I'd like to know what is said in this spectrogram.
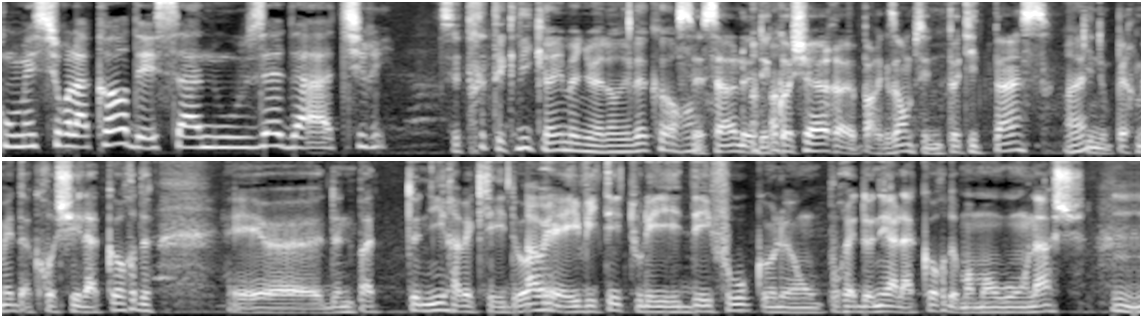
qu'on met sur la corde et ça nous aide à tirer. C'est très technique, hein, Emmanuel, on est d'accord. hein C'est ça, le décocheur, euh, par exemple, c'est une petite pince Ouais. qui nous permet d'accrocher la corde et euh, de ne pas tenir avec les doigts Ah oui. et éviter tous les défauts qu'on pourrait donner à la corde au moment où on lâche. Hmm.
